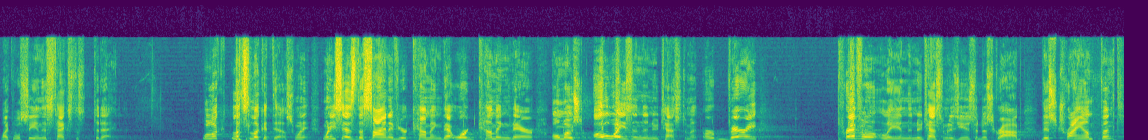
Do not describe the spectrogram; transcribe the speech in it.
like we'll see in this text today. Well, look, let's look at this. When, it, when he says the sign of your coming, that word coming there, almost always in the New Testament, or very prevalently in the New Testament, is used to describe this triumphant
